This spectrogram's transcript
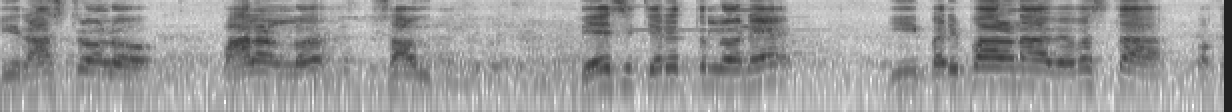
ఈ రాష్ట్రంలో పాలనలో సాగుతుంది. దేశ చరిత్రలోనే ఈ పరిపాలనా వ్యవస్థ ఒక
